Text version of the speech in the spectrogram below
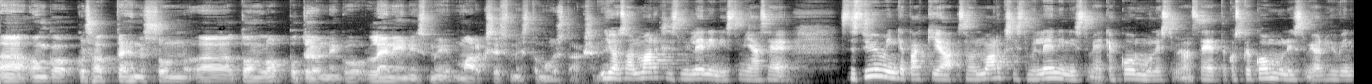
Äh, onko, kun sä oot tehnyt sun äh, tuon lopputyön niin kuin leninismi marksismista muistaakseni? Joo, se on marksismi leninismi ja se, se syy, minkä takia se on marksismi leninismi eikä kommunismi on se, että koska kommunismi on hyvin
